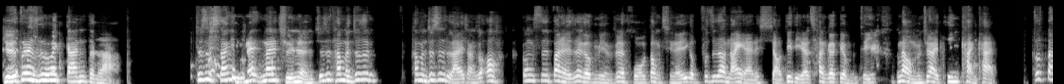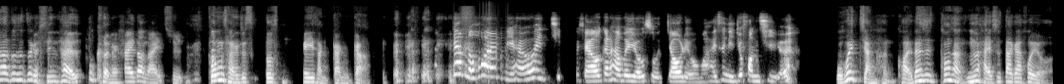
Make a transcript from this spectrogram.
绝对是会干的啦。就是商演那那一群人，就是他们就是他们就是来想说，哦，公司办了这个免费活动，请了一个不知道哪里来的小弟弟来唱歌给我们听，那我们就来听看看。都大家都是这个心态，不可能嗨到哪里去。通常就是都是非常尴尬。这样的话，你还会想要跟他们有所交流吗？还是你就放弃了？我会讲很快，但是通常因为还是大概会有，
